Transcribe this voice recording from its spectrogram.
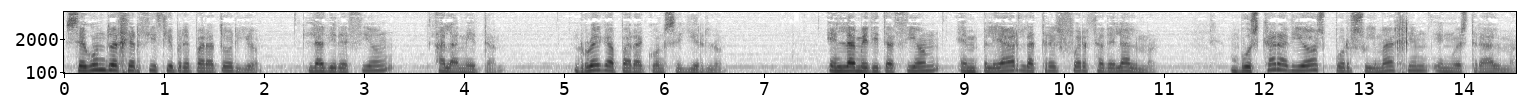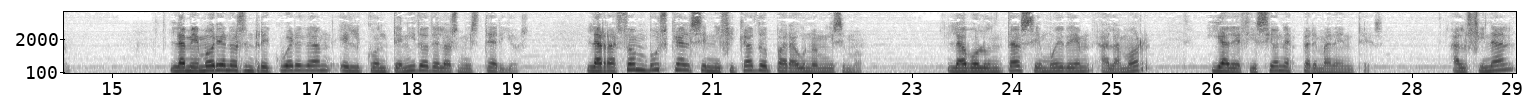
Segundo ejercicio preparatorio, la dirección a la meta. Ruega para conseguirlo. En la meditación, emplear las tres fuerzas del alma. Buscar a Dios por su imagen en nuestra alma. La memoria nos recuerda el contenido de los misterios. La razón busca el significado para uno mismo. La voluntad se mueve al amor y a decisiones permanentes. Al final,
